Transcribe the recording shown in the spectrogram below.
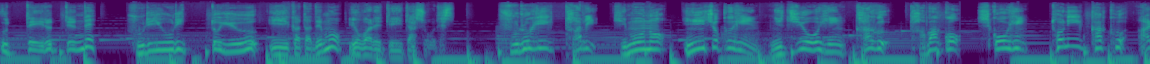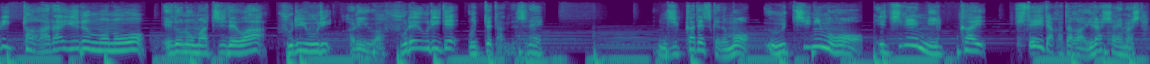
売っているっていうんで振り売りという言い方でも呼ばれていたそうです。古着旅着物飲食品日用品家具タバコ嗜好品とにかくありとあらゆるものを江戸の町では振り売りあるいは触れ売りで売ってたんですね。実家ですけどもうちにも1年に1回来ていた方がいらっしゃいました。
